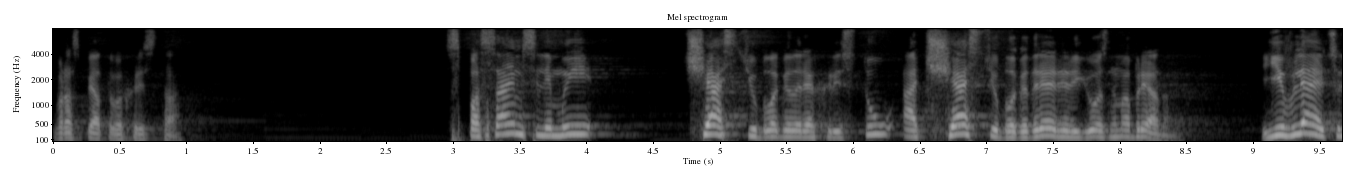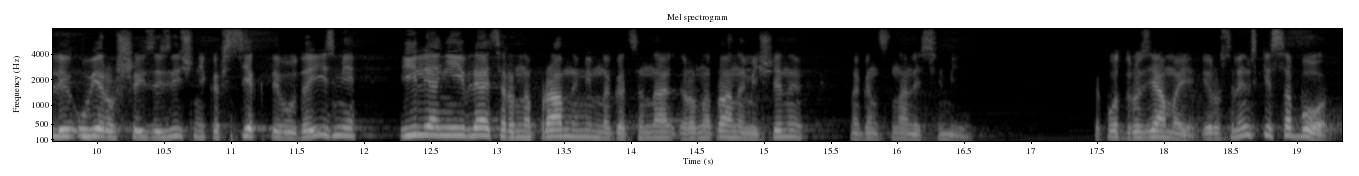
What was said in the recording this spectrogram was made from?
в распятого Христа? Спасаемся ли мы частью благодаря Христу, а частью благодаря религиозным обрядам? Являются ли уверовавшие из язычников секты в иудаизме, или они являются равноправными, равноправными членами многонациональной семьи? Так вот, друзья мои, Иерусалимский собор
